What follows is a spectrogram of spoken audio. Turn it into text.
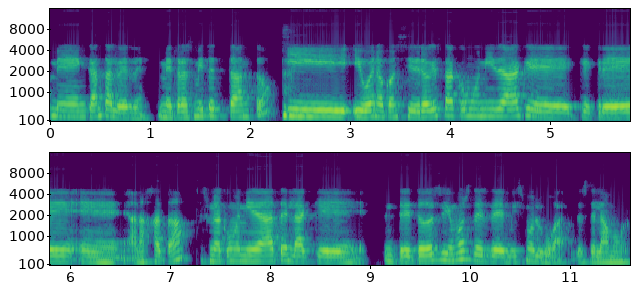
me encanta el verde, me transmite tanto y, bueno, considero que esta comunidad que, que cree eh, Anahata es una comunidad en la que entre todos vivimos desde el mismo lugar, desde el amor.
